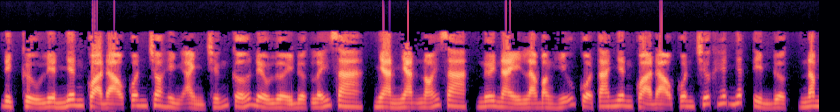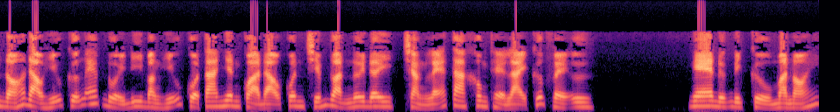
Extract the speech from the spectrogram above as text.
Địch cửu liền nhân quả đạo quân cho hình ảnh chứng cớ đều lười được lấy ra, nhàn nhạt nói ra, nơi này là bằng hữu của ta nhân quả đạo quân trước hết nhất tìm được, năm đó đạo hữu cưỡng ép đuổi đi bằng hữu của ta nhân quả đạo quân chiếm đoạt nơi đây, chẳng lẽ ta không thể lại cướp về ư? Nghe được địch cửu mà nói,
